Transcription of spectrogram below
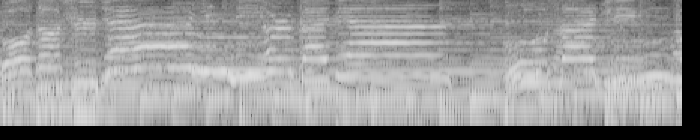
我的世界因你而改变，不再平凡，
